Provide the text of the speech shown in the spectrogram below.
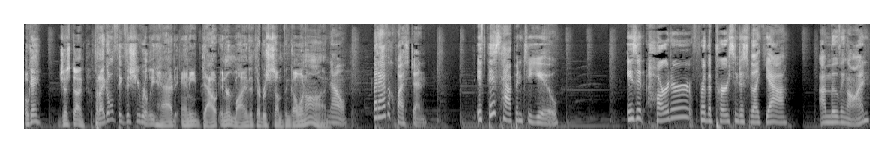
okay, just done. But I don't think that she really had any doubt in her mind that there was something going on. No. But I have a question. If this happened to you, is it harder for the person just to be like, yeah, I'm moving on,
